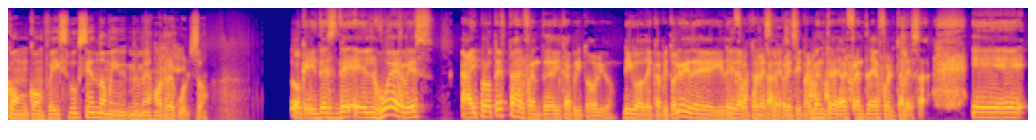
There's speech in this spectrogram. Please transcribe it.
con, con Facebook siendo mi, mi mejor recurso. Ok, desde el jueves hay protestas al frente del Capitolio. Digo, del Capitolio y de, y de Y de la Fortaleza, Fortaleza. principalmente al frente de Fortaleza. Eh,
